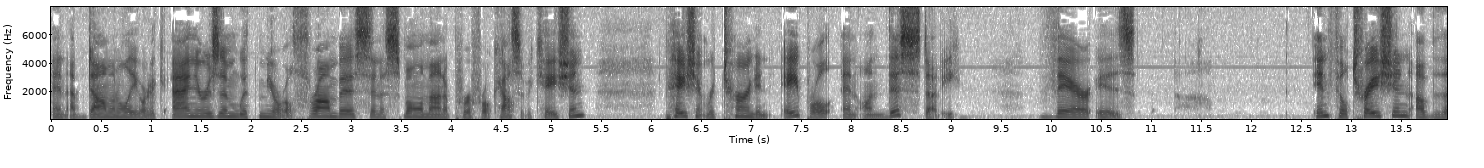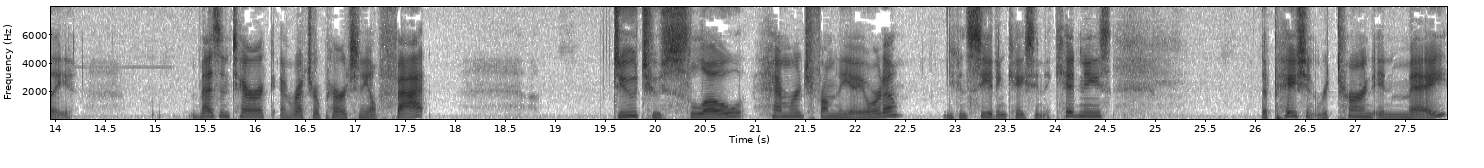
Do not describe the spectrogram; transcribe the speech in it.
an abdominal aortic aneurysm with mural thrombus and a small amount of peripheral calcification patient returned in April, and on this study, there is infiltration of the mesenteric and retroperitoneal fat due to slow hemorrhage from the aorta. You can see it encasing the kidneys. The patient returned in May,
